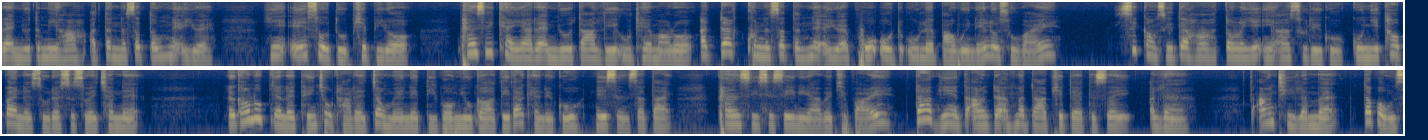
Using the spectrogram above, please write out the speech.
တဲ့အမျိုးသမီးဟာအသက်23နှစ်အရွယ်ရင်အေးဆိုသူဖြစ်ပြီးတော့ ဖမ်းဆီးခံရတဲ့အမျိုးသား၄ဦးထဲမှာတော့အသက်82နှစ်အရွယ်ဖိုးအိုတူလည်းပါဝင်တယ်လို့ဆိုပါတယ်။စစ်ကောင်စီတပ်ဟာတော်လရင်အင်အားစုတွေကိုကိုကြီးထောက်ပံ့တယ်ဆိုတဲ့ဆွဆွဲချက်နဲ့၎င်းတို့ပြန်လည်ထိန်းချုပ်ထားတဲ့ကြောက်မဲနဲ့ဒီဘောမျိုးကဒေသခံတွေကိုနေစဉ်ဆက်တိုက်ဖမ်းဆီးစစ်ဆေးနေတာပဲဖြစ်ပါတယ်။ဒါ့အပြင်တအောင်တက်အမှတ်သားဖြစ်တဲ့တစိမ့်အလံတအောင်ထီလက်မှတ်တပ်ပုံစ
